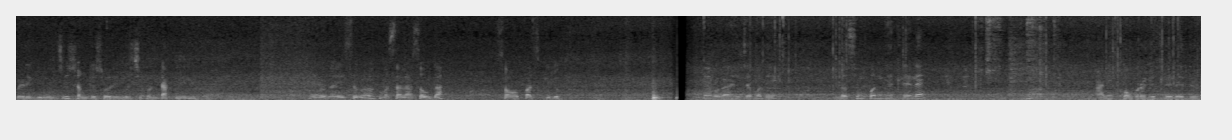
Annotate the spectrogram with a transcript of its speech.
बेडगी मिरची शंकेश्वरी मिरची पण टाकलेली. हे बघा हे सगळं मसाला सौदा. सव्वा पाच किलो. हे बघा ह्याच्यामध्ये लसूण पण घेतलेलं आहे. आणि खोबरं घेतलेलं आहे दीड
